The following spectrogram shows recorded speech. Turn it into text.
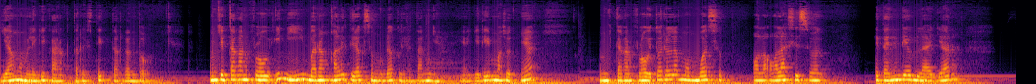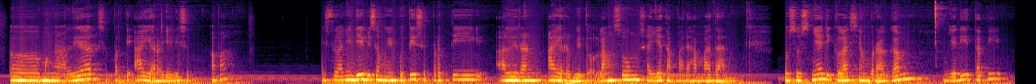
yang memiliki karakteristik tertentu. Menciptakan flow ini barangkali tidak semudah kelihatannya. Ya, jadi maksudnya menciptakan flow itu adalah membuat seolah-olah siswa kita ini dia belajar e, mengalir seperti air jadi se apa istilahnya dia bisa mengikuti seperti aliran air gitu langsung saja tanpa ada hambatan khususnya di kelas yang beragam jadi tapi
